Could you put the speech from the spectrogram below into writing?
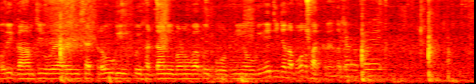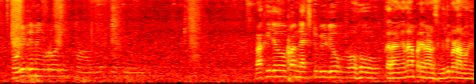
ਉਹਦੀ ਗਾਮਚੀ ਵਗੈਰਾ ਵੀ ਸੈੱਟ ਰਹੂਗੀ ਕੋਈ ਹੱਡਾ ਨਹੀਂ ਬਣੂਗਾ ਕੋਈ ਪੋਟ ਨਹੀਂ ਆਊਗੀ ਇਹ ਚੀਜ਼ਾਂ ਦਾ ਬਹੁਤ ਫ਼ਰਕ ਰਹਿੰਦਾ। ਬਈ ਹੋ ਗਈ ਟ੍ਰਿਮਿੰਗ ਬਰੋ ਜੀ? ਹਾਂ ਵੀਰੇ ਬਾਕੀ ਜਦੋਂ ਆਪਾਂ ਨੈਕਸਟ ਵੀਡੀਓ ਉਹ ਕਰਾਂਗੇ ਨਾ ਆਪਣੇ ਰਣ ਸਿੰਘ ਦੀ ਬਣਾਵਾਂਗੇ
